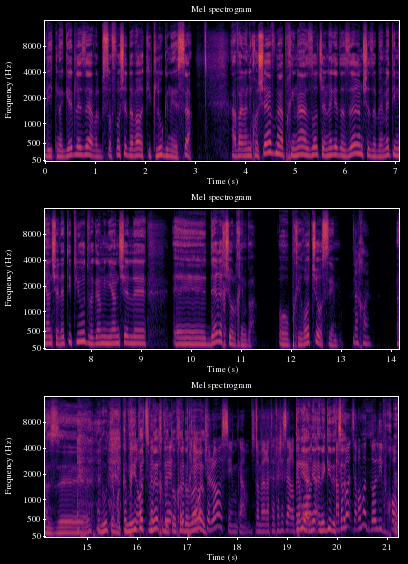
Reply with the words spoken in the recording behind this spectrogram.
להתנגד לזה, אבל בסופו של דבר הקטלוג נעשה. אבל אני חושב מהבחינה הזאת של נגד הזרם, שזה באמת עניין של אטיטיוד וגם עניין של אה, אה, דרך שהולכים בה, או בחירות שעושים. נכון. אז אה, נו, תמקמי את עצמך בתוך הדבר ובחירות הזה. שלא עושים גם. זאת אומרת, אני חושבת שזה הרבה תראי, מאוד... אני, אני אגיד, זה הרבה מאוד לא לבחור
